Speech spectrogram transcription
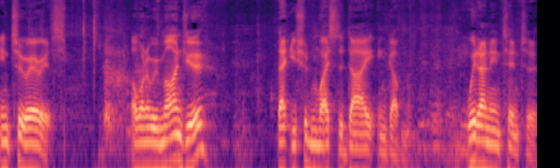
in two areas. I want to remind you that you shouldn't waste a day in government. We don't intend to.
